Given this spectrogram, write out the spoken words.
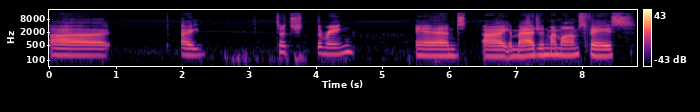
Uh, I touched the ring and I imagine my mom's face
